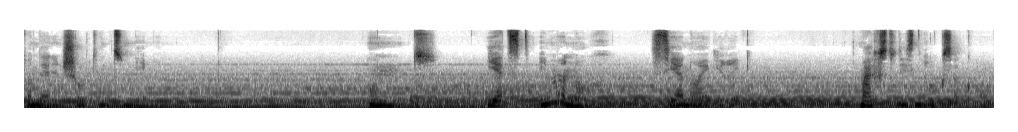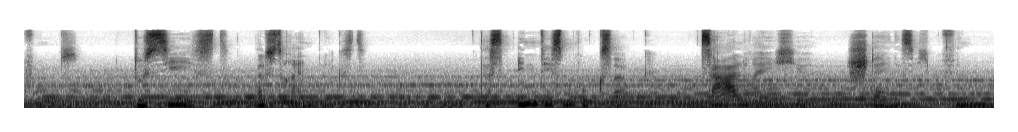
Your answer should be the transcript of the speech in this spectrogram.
von deinen Schultern zu nehmen. Und jetzt immer noch sehr neugierig machst du diesen Rucksack auf und du siehst, als du reinblickst, dass in diesem Rucksack zahlreiche Steine sich befinden.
